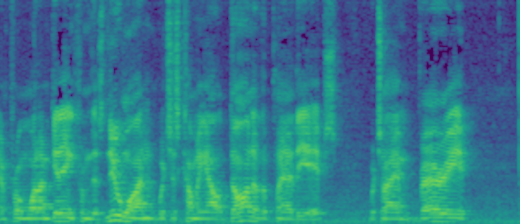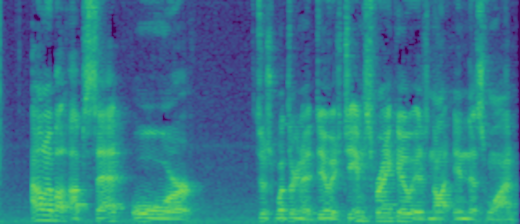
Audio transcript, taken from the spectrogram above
And from what I'm getting from this new one, which is coming out, Dawn of the Planet of the Apes, which I'm very I don't know about upset or just what they're gonna do is James Franco is not in this one.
